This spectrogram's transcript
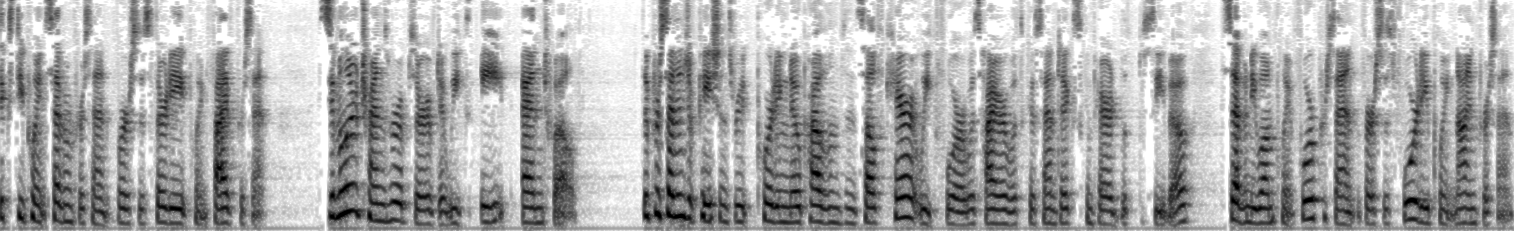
60.7% versus 38.5%. Similar trends were observed at weeks 8 and 12. The percentage of patients reporting no problems in self-care at week 4 was higher with Cosentyx compared with placebo, 71.4% versus 40.9%.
